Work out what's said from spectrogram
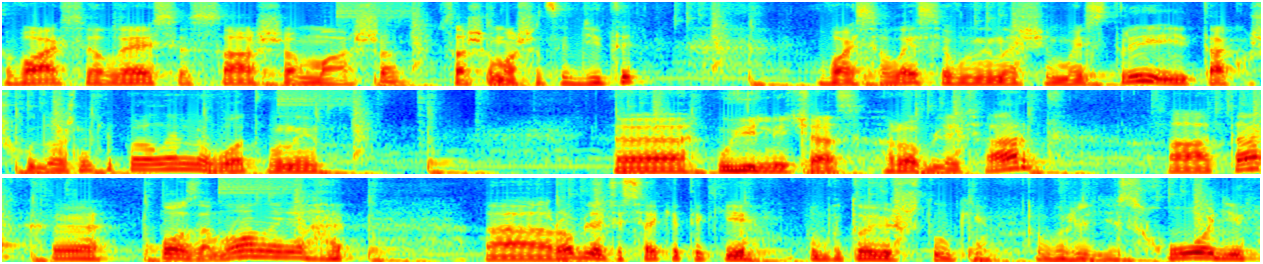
Вася, Леся, Саша, Маша. Саша, Маша це діти. Вася, Леся, вони наші майстри і також художники паралельно. От вони е, у вільний час роблять арт, а так е, по замовленню е, роблять усякі такі побутові штуки у вигляді сходів,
